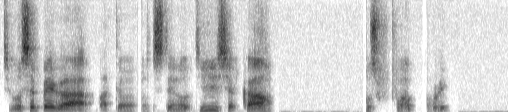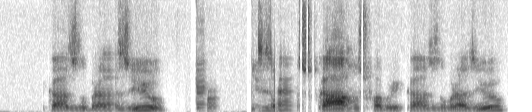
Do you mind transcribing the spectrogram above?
Se você pegar, até onde se tem notícia, carros fabricados no Brasil, né, os carros fabricados no Brasil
